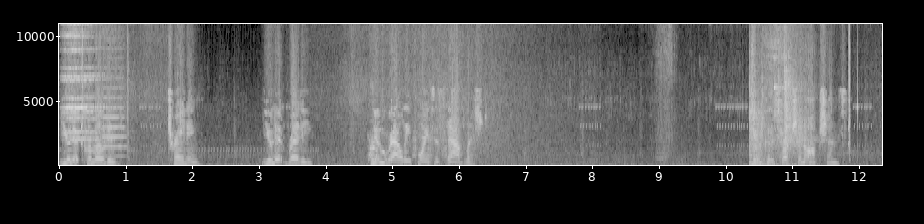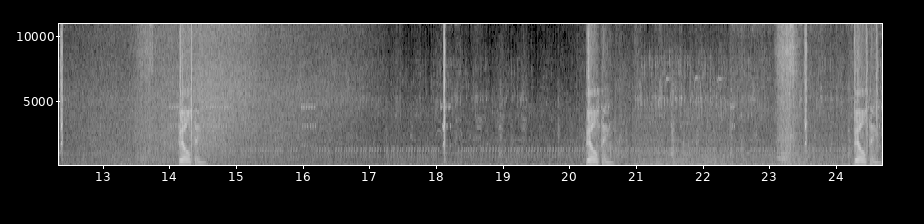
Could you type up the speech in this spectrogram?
Unit promoted. Training. Unit ready. New rally point established. New construction options. Building. Building. Building.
